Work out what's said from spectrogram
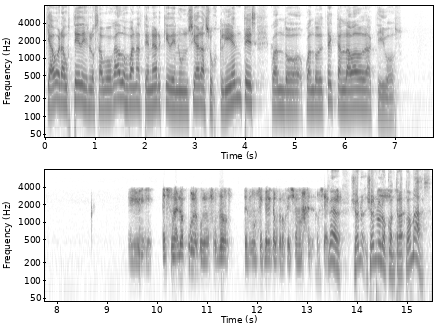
que ahora ustedes, los abogados, van a tener que denunciar a sus clientes cuando, cuando detectan lavado de activos? Eh, es una locura porque nosotros tener un secreto profesional. O sea claro, yo no, yo no lo contrato más.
